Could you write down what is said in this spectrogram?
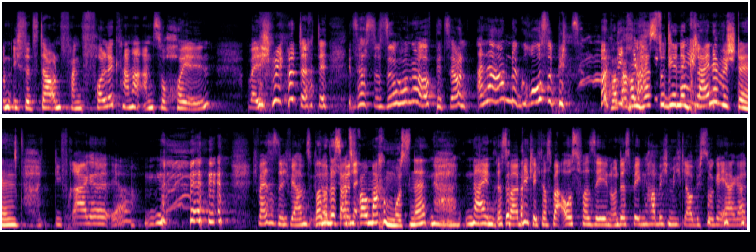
Und ich sitze da und fange volle Kanne an zu heulen. Weil ich mir nur dachte, jetzt hast du so Hunger auf Pizza und alle haben eine große Pizza. Aber warum hast du dir eine kleine bestellt? Die Frage, ja. ich weiß es nicht. Wir haben Weil man das als Frau machen muss, ne? Nein, das war wirklich, das war aus Versehen und deswegen habe ich mich, glaube ich, so geärgert,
